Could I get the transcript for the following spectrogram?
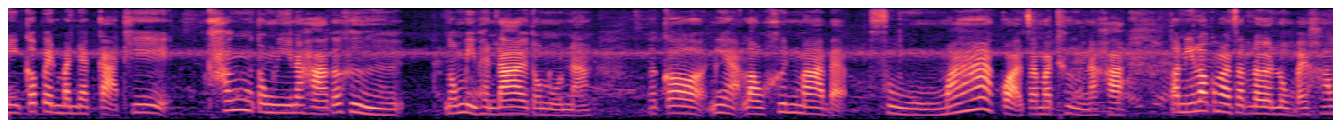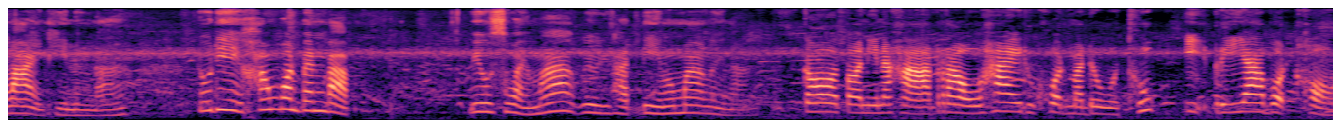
นี้ก็เป็นบรรยากาศที่ข้างตรงนี้นะคะ ก็คือน้องหมีแพนด้าอยู่ตรงนู้นนะ แล้วก็เนี่ยเราขึ้นมาแบบสูงมากกว่าจะมาถึงนะคะ ตอนนี้เรากำลังจะเดินลงไปข้างล่างอีกทีหนึ่งนะ ดูดิข้างบนเป็นแบบวิวสวยมากวิวทิวทัศน์ดีมากๆเลยนะ ก็ตอนนี้นะคะเราให้ทุกคนมาดูทุกอิริยาบถของ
